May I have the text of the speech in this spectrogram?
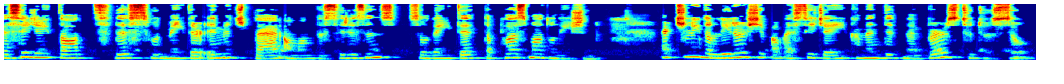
SCJ thought this would make their image bad among the citizens, so they did the plasma donation. Actually, the leadership of SCJ commended members to do so.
